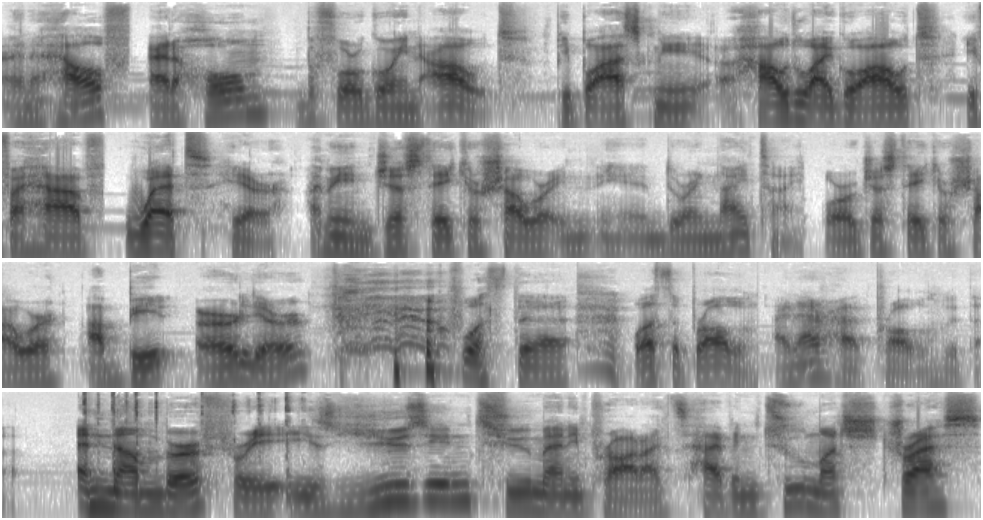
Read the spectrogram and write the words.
and a half at home before going out. People ask me, how do I go out if I have wet hair? I mean, just take your shower in, in during nighttime, or just take your shower a bit earlier. what's the what's the problem? I never had problems with that. And number three is using too many products, having too much stress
